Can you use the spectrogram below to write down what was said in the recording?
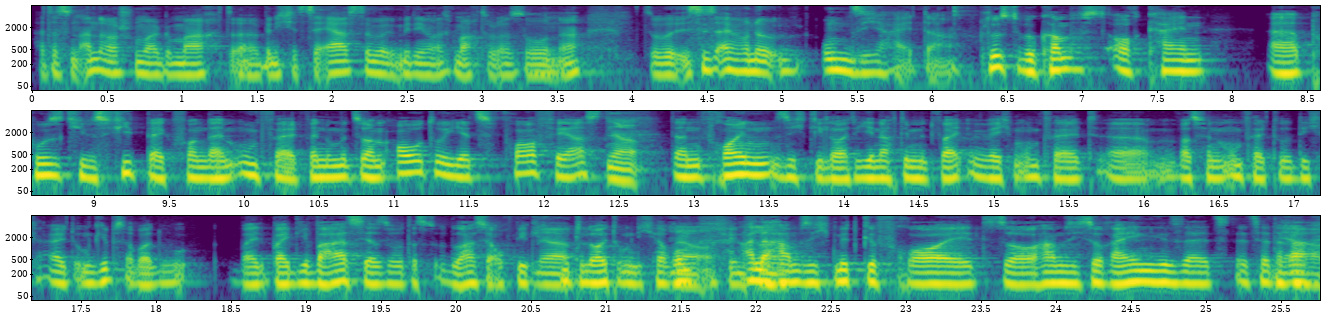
hat das ein anderer schon mal gemacht, äh, bin ich jetzt der Erste, mit dem was macht oder so, ne? So, es ist einfach eine Unsicherheit da. Plus du bekommst auch kein äh, positives Feedback von deinem Umfeld. Wenn du mit so einem Auto jetzt vorfährst, ja. dann freuen sich die Leute, je nachdem mit in welchem Umfeld, äh, was für einem Umfeld du dich halt umgibst, aber du bei, bei dir war es ja so, dass du, du hast ja auch wirklich ja. gute Leute um dich herum. Ja, Alle Fall. haben sich mitgefreut, so haben sich so reingesetzt etc. Ja,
